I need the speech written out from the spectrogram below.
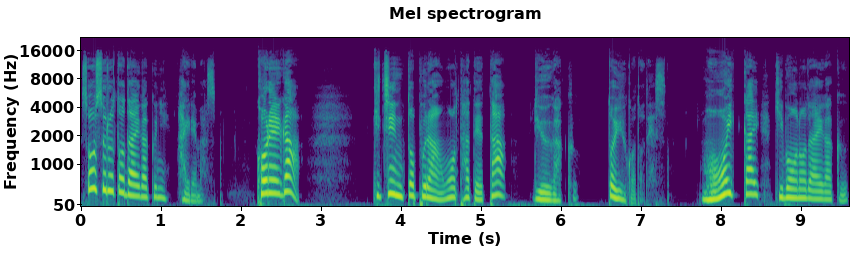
そうすると大学に入れます。これが、きちんとプランを立てた留学ということです。もう一回、希望の大学、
